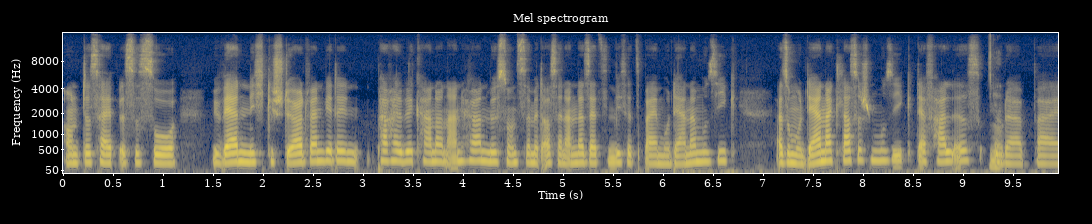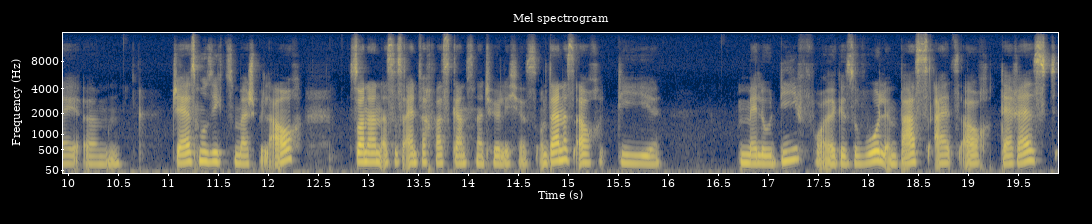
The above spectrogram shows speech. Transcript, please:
Und deshalb ist es so, wir werden nicht gestört, wenn wir den Pachelbel-Kanon anhören, müssen uns damit auseinandersetzen, wie es jetzt bei moderner Musik, also moderner klassischen Musik der Fall ist Ja. oder bei ähm, Jazzmusik zum Beispiel auch, sondern es ist einfach was ganz Natürliches. Und dann ist auch die Melodiefolge sowohl im Bass als auch der Rest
